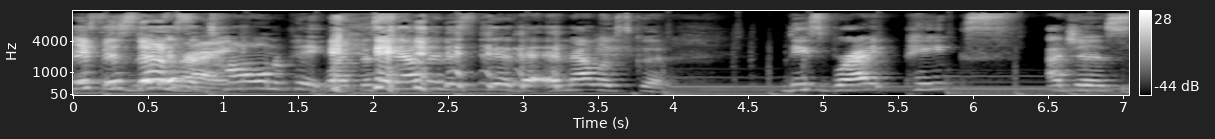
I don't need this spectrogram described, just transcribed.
a- if this it's done a, it's right. a tone of pink. Like the salmon is good, that, and that looks good. These bright pinks, I just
